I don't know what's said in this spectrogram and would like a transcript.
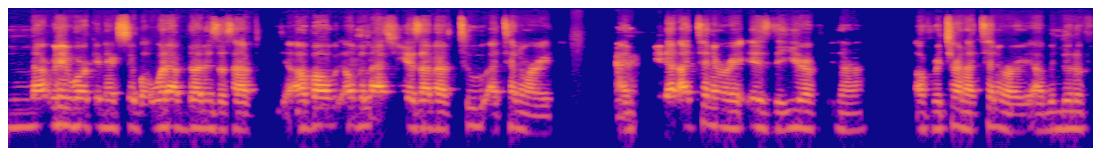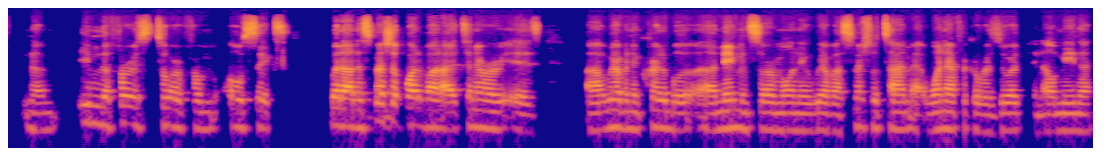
not really working next year, but what I've done is I've about over the last years I've had two itinerary, okay. and that itinerary is the year of you know, of return itinerary. I've been doing it, you know, even the first tour from 06. But uh, the special part about itinerary is uh, we have an incredible uh, naming ceremony. We have a special time at One Africa Resort in Elmina,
